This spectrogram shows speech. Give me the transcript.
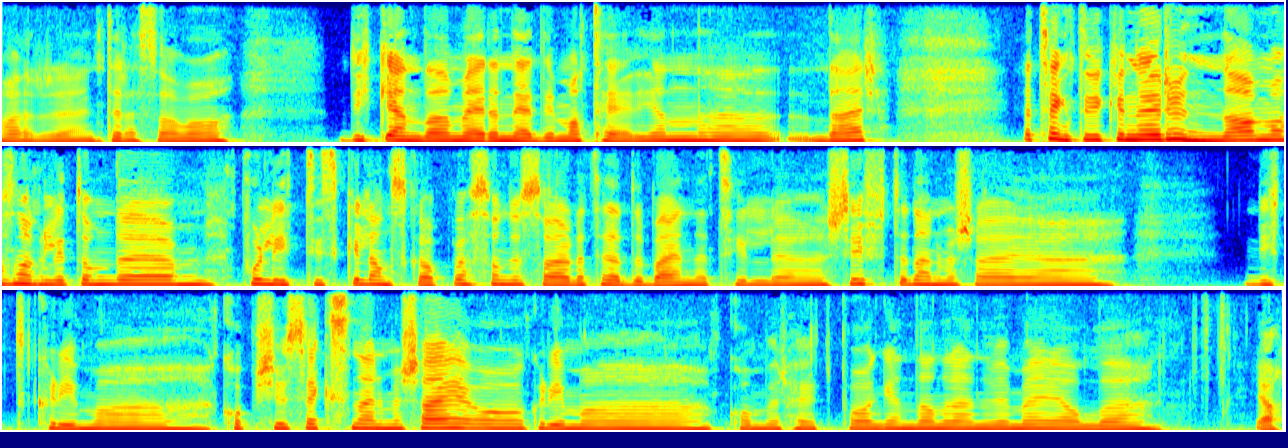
har interesse av å dykke enda mer ned i materien der. Jeg tenkte vi kunne runde av med å snakke litt om det politiske landskapet. Som du sa er det tredje beinet til eh, skift. Det nærmer seg eh, nytt klima COP26 nærmer seg, og klima kommer høyt på agendaen, regner vi med, i alle, ja,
